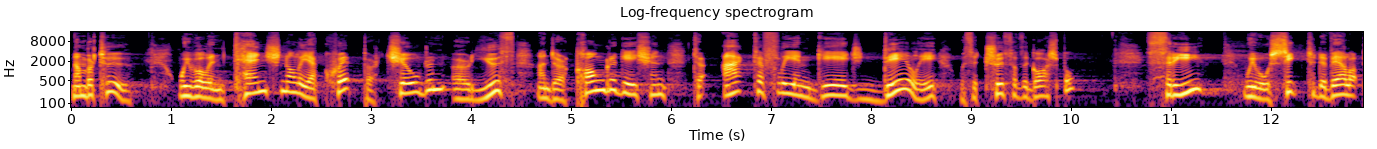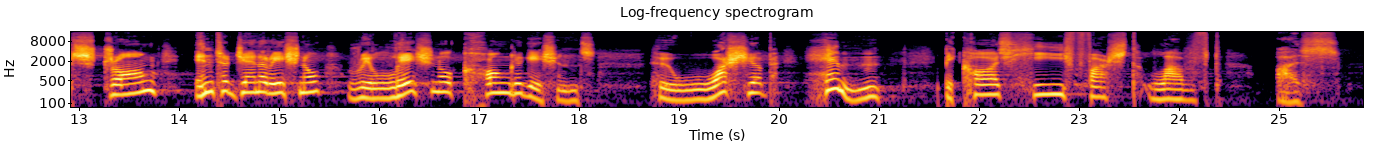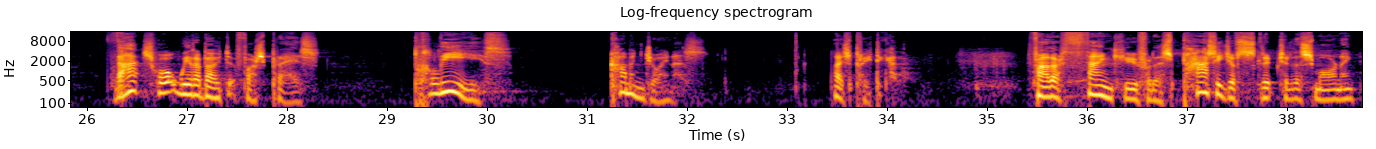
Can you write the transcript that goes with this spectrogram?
Number two, we will intentionally equip our children, our youth, and our congregation to actively engage daily with the truth of the gospel. Three, we will seek to develop strong, intergenerational, relational congregations who worship Him because He first loved us. That's what we're about at First Pres. Please come and join us. Let's pray together. Father, thank you for this passage of Scripture this morning.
